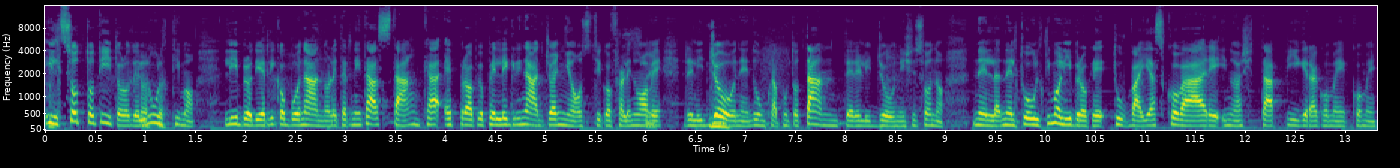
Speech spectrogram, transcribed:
Il sottotitolo dell'ultimo libro di Enrico Buonanno, L'eternità stanca, è proprio pellegrinaggio agnostico fra le nuove religioni. Dunque, appunto, tante religioni ci sono nel, nel tuo ultimo libro che tu vai a scovare in una città pigra come, come-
